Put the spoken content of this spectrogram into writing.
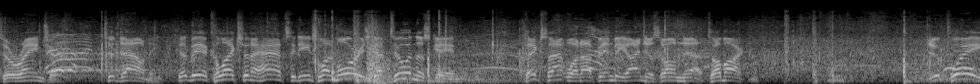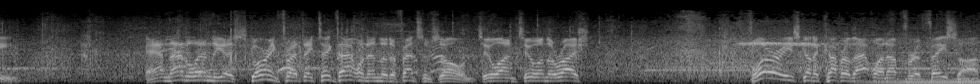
To Ranger. To Downie. Could be a collection of hats. He needs one more. He's got two in this game. Picks that one up in behind his own net. To Martin. Dupuis. And that'll end the scoring threat. They take that one in the defensive zone. Two on two in the rush. Fleury's going to cover that one up for a faceoff.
